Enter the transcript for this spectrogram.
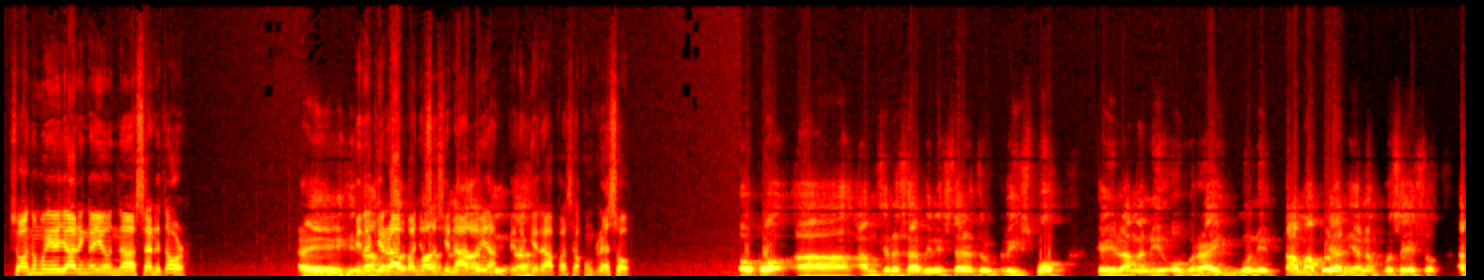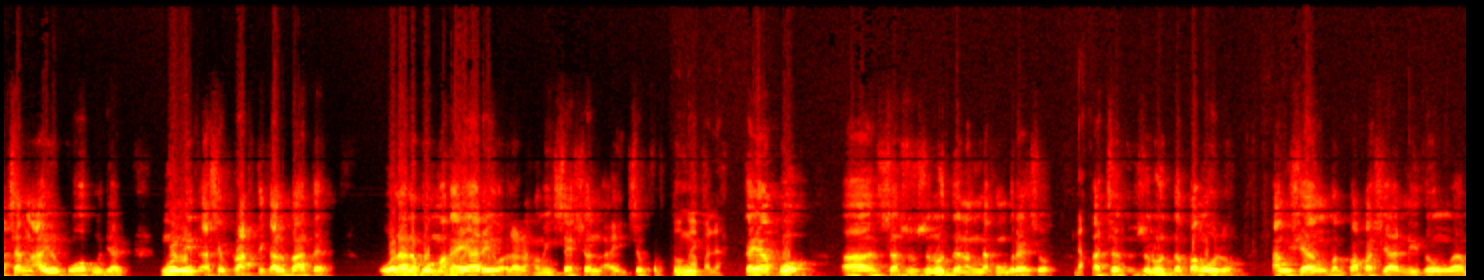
So ano mangyayari ngayon na Senator? Eh, Pinaghirapan nyo sa Senado yan, ah, pinaghirapan sa Kongreso. Opo, ah, ang sinasabi ni Senator Grace po, kailangan i-override. Ngunit tama po yan, yan ang proseso at sang-ayon po ako dyan. Ngunit as a practical matter, wala na pong mangyayari, wala na kaming session ay except for two weeks. Kaya po, ah, sa susunod na lang na Kongreso Naku. at sa susunod na Pangulo, ang siyang magpapasya nitong um,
